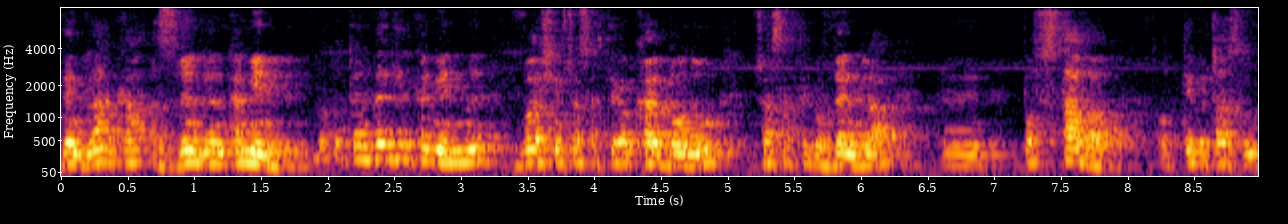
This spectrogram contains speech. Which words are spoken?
węglarka z węglem kamiennym. No to ten węgiel kamienny właśnie w czasach tego karbonu, w czasach tego węgla y, powstawał. Od tego czasu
